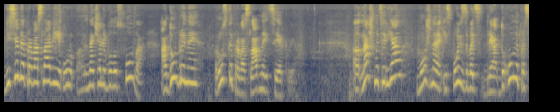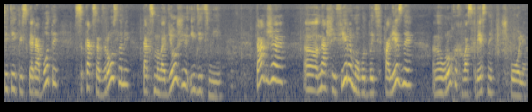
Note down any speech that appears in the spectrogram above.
Беседы о православии у- в начале было слово, одобрены Русской Православной Церковью. А, Наш материал можно использовать для духовно-просветительской работы как со взрослыми, так с молодежью и детьми. Также э, наши эфиры могут быть полезны на уроках в воскресной школе.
